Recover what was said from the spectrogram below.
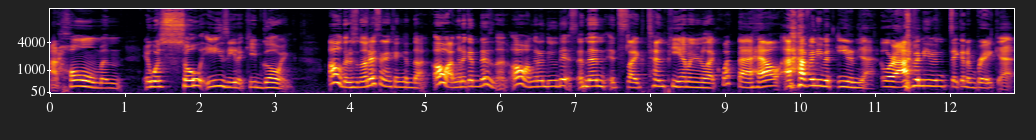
at home and it was so easy to keep going. Oh, there's another thing I can get done. Oh, I'm gonna get this done. Oh, I'm gonna do this. And then it's like 10 p.m. and you're like, what the hell? I haven't even eaten yet, or I haven't even taken a break yet.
